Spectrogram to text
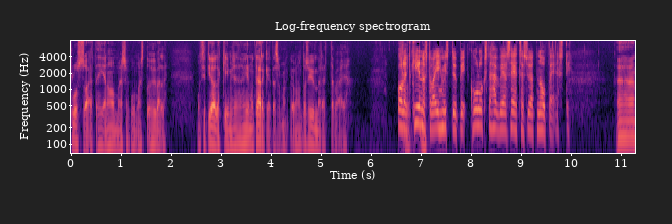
plussaa, että hieno homma, jos joku maistuu hyvälle. Mutta sitten joillekin ihmisille on hirmu tärkeää se maku, on tosi ymmärrettävää ja Olet kiinnostava ihmistyyppi. Kuuluuko tähän vielä se, että sä syöt nopeasti? Öö,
